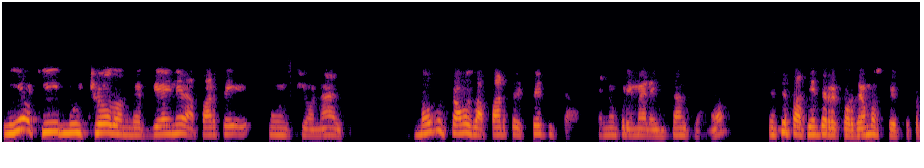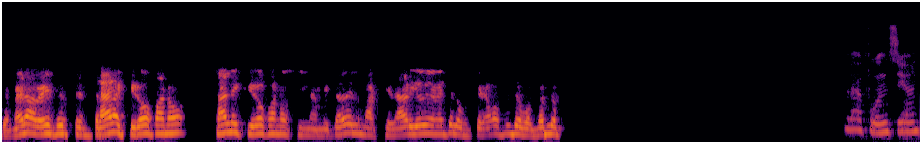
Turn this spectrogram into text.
Y aquí mucho donde viene la parte funcional. No buscamos la parte estética en una primera instancia, ¿no? Este paciente, recordemos que su primera vez es entrar al quirófano, sale quirófano sin la mitad del maxilar y obviamente lo que queremos es devolverle la función.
